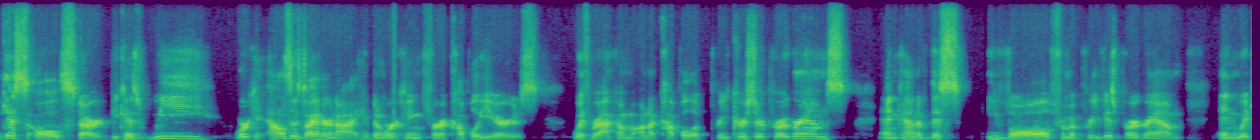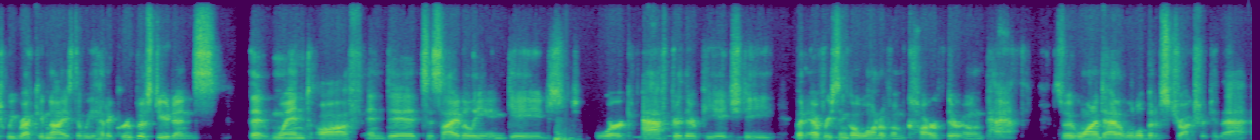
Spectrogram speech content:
I guess I'll start because we work, Allison Steiner and I have been working for a couple years with Rackham on a couple of precursor programs and kind of this evolved from a previous program in which we recognized that we had a group of students that went off and did societally engaged work after their PhD, but every single one of them carved their own path. So we wanted to add a little bit of structure to that.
